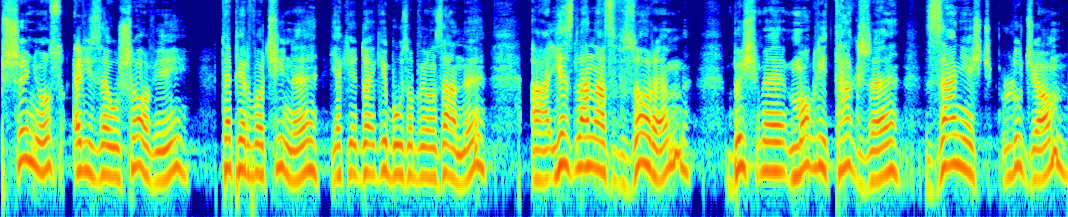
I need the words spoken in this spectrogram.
przyniósł Elizeuszowi te pierwociny, jakie, do jakich był zobowiązany, a jest dla nas wzorem, byśmy mogli także zanieść ludziom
